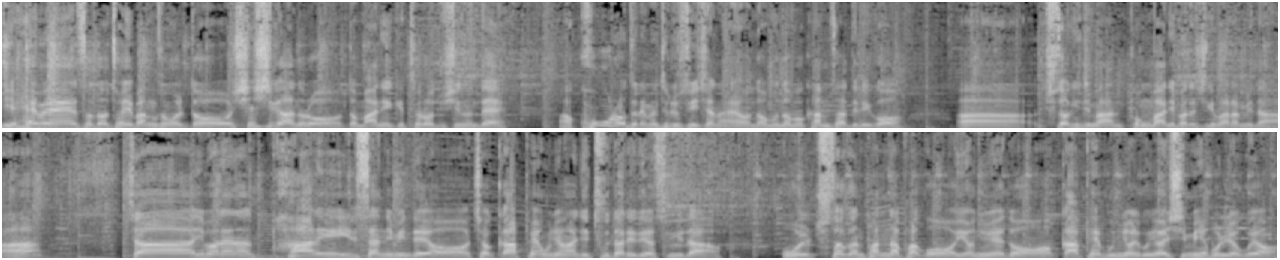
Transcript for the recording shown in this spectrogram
이 해외에서도 저희 방송을 또 실시간으로 또 많이 이렇게 들어주시는데 아, 콩으로 들으면 들을 수 있잖아요. 너무너무 감사드리고 아, 추석이지만 복 많이 받으시기 바랍니다. 자, 이번에는 8214님인데요. 저 카페 운영한 지 두 달이 되었습니다. 올 추석은 반납하고 연휴에도 카페 문 열고 열심히 해보려고요.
